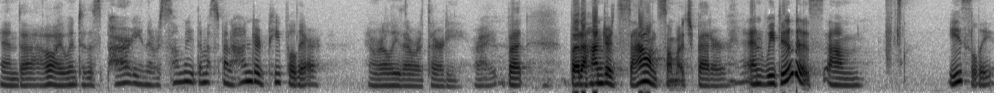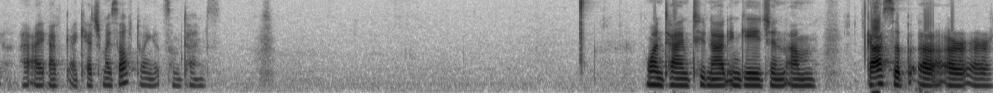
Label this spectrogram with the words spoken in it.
and uh, oh, I went to this party and there were so many, there must have been 100 people there. And really, there were 30, right? But but 100 sounds so much better. And we do this um, easily. I, I, I catch myself doing it sometimes. One time to not engage in um, gossip uh, or, or,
